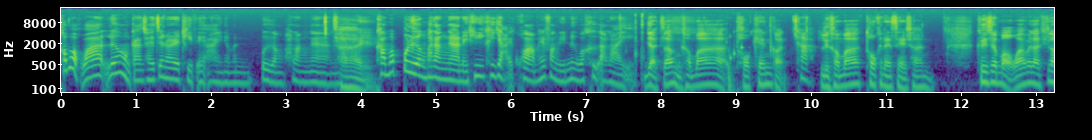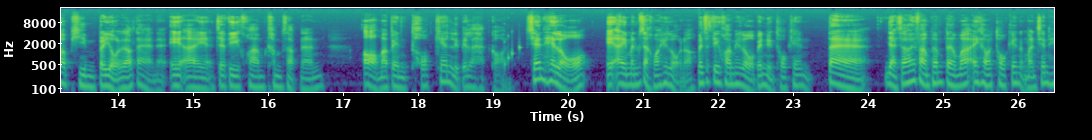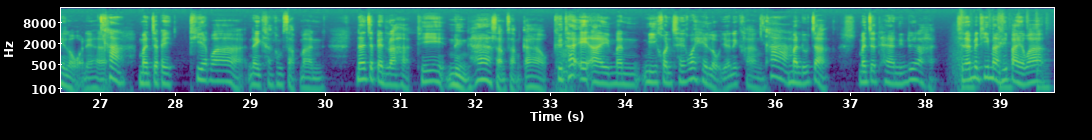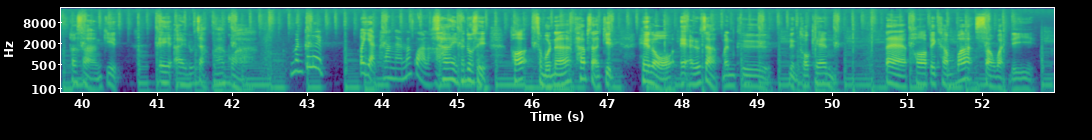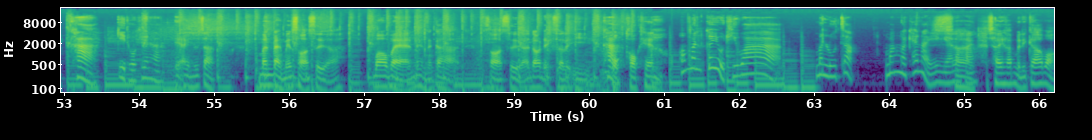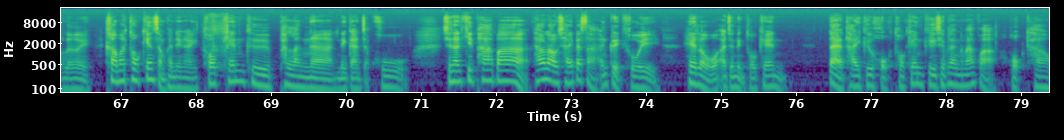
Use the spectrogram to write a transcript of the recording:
เขาบอกว่าเรื่องของการใช้ generative AI เนี่ยมันเปลืองพลังงาน ใช่คำว่าเปลืองพลังงานในที่นี้ขยายความให้ฟังนิดนึงว่าคืออะไร อยากจะเล่าถึงคำว่าโทเค็นก่อนค่ะหรือคำว่า tokenization คือจะบอกว่าเวลาที่เราพิมพ์ประโยคแล้วแต่เนี่ย AI อะจะตีความคำศัพท์นั้น ออกมาเป็นโทเค็นหรือเป็นรหัสก่อน เช่น hello AI มันรู้จักว่า hello เนาะมันจะตีความ hello เป็นหนึ่งโทเค็นแต่อยากจะเล่าให้ฟังเพิ่มเติมว่าไอ้คำว่าโทเค็นของมันเช่น hello เนี่ยฮะค่ะมันจะไป เทียบว่าในคำคำศัพท์มัน น่าจะเป็นรหัสที่ 15339 คือถ้า AI มันมีคนใช้คำว่า hello เยอะในครั้งค่ะมันรู้จักมันจะแทนนี้ด้วยรหัส ฉะนั้นเป็นที่มาที่ไปว่าภาษาอังกฤษ AI รู้จักมากกว่า มันก็เลยประหยัดพลังงานมากกว่าเหรอคะ ใช่พัดูสิ เพราะสมมตินะถ้าภาษาอังกฤษ hello AI รู้จักมันคือ1โทเค็นแต่พอเป็นคำว่าสวัสดี ค่ะ กี่โทเค็นคะ AI รู้จัก มันแบ่งเป็นสอเสือ วอแหวนแม่นอากาศสอเสือดอเด็กสระอีหกโทเค็นอ๋อ มันก็อยู่ที่ว่ามันรู้จักมากน้อยแค่ไหนอย่างเงี้ยเหรอใช่คะ ใช่ครับเหมือนที่ก้าวบอกเลยคำว่าโทเค็นสำคัญยังไงโทเค็นคือพลังงานในการจับคู่ ฉะนั้นคิดภาพว่าถ้าเราใช้ภาษาอังกฤษคุย Hello อาจจะ1โทเค็นแต่ไทยคือ6โทเค็นคือใช้พลังงานมากกว่า 6 เท่า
